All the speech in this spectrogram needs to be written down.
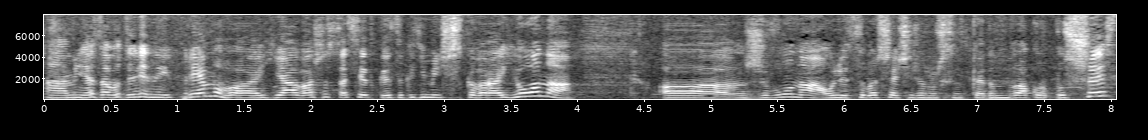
А, Меня зовут Ирина Ефремова. Я ваша соседка из Академического района. Живу на улице Большая Черемушкинская, дом 2, корпус 6.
